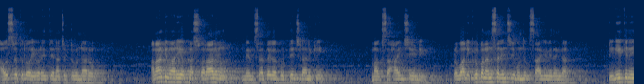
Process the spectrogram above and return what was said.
అవసరతలో ఎవరైతే నా చుట్టూ ఉన్నారో అలాంటి వారి యొక్క స్వరాలను మేము శ్రద్ధగా గుర్తించడానికి మాకు సహాయం చేయండి. ప్రభా నీ కృపను అనుసరించి ముందుకు సాగే విధంగా నీ నీతిని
